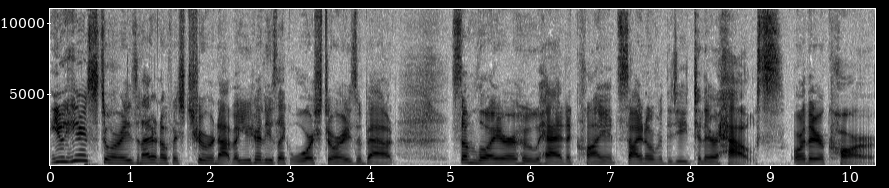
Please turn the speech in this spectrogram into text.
You hear stories, and I don't know if it's true or not, but you hear these like war stories about some lawyer who had a client sign over the deed to their house or their car.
